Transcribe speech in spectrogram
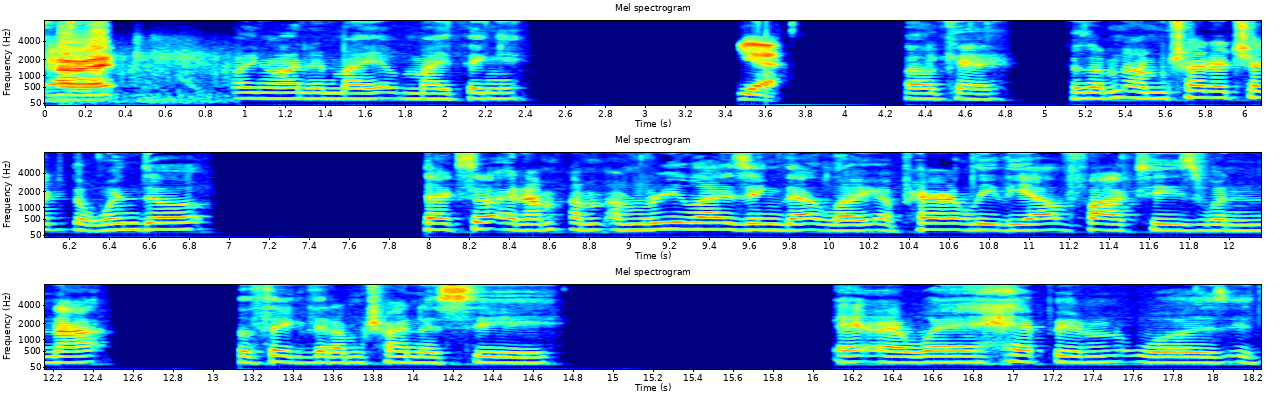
All right. Going on in my my thingy. Yeah. Okay, because I'm I'm trying to check the window text and I'm I'm I'm realizing that like apparently the outfoxies were not the thing that I'm trying to see. And, what happened was it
